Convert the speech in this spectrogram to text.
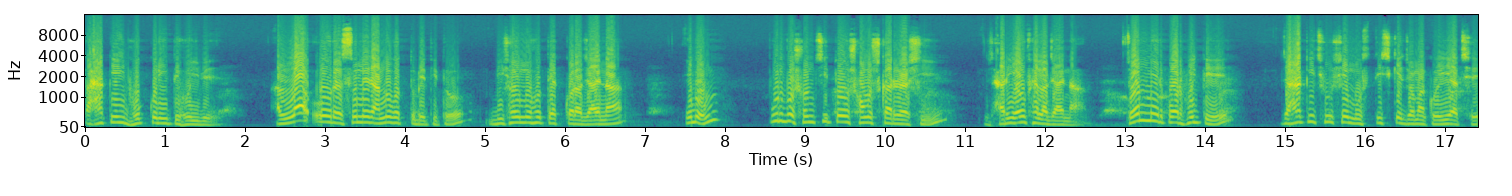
তাহাকেই ভোগ করিতে হইবে। আল্লাহ ও রসুলের আনুগত্য ব্যতীত বিষয়মোহ ত্যাগ করা যায় না এবং পূর্ব সঞ্চিত সংস্কার রাশি ঝাড়িয়াও ফেলা যায় না। জন্মের পর হইতে যাহা কিছু সে মস্তিষ্কে জমা করিয়াছে,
